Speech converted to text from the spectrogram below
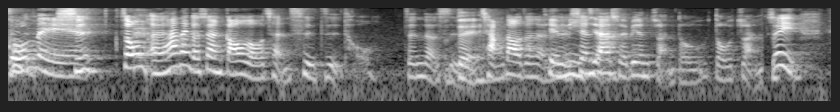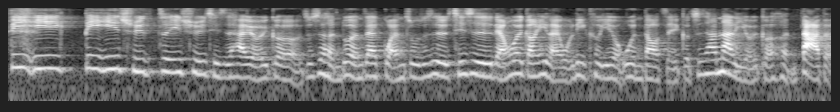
国美十中，呃，他那个算高楼层四字头。真的是对强到，真的是现在随便转都都转。所以第一第一区这一区其实还有一个，就是很多人在关注，就是其实两位刚一来，我立刻也有问到这个，就是他那里有一个很大的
